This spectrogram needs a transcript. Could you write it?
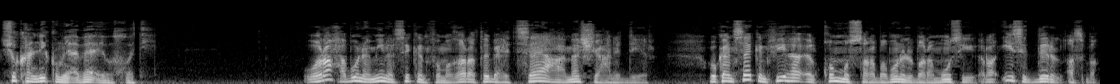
شكرا لكم يا أبائي وأخوتي وراح أبونا مينا سكن في مغارة طبعت ساعة مشي عن الدير وكان ساكن فيها القمص سربابون البراموسي رئيس الدير الأسبق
